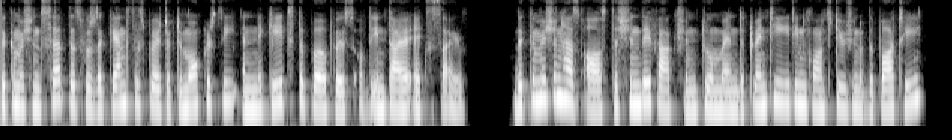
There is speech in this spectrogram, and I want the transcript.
The Commission said this was against the spirit of democracy and negates the purpose of the entire exercise. The Commission has asked the Shinde faction to amend the 2018 constitution of the party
